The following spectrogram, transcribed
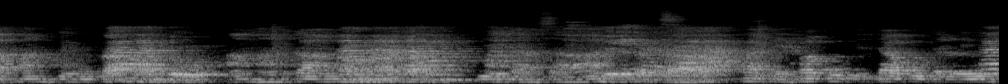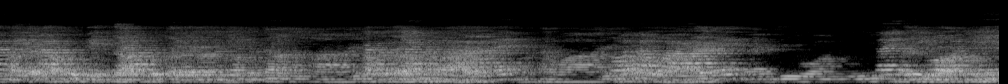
ระพันตุพระพันตุอมหากังอมหากังเวตาสาเวตาสาข้าแต่พผู้เป็นเจ้าผู้เจริญข้าแต่พผู้เป็นเจ้าผู้เจริญข้าเจ้าทั้งหลายข้าเจ้าทั้งหลายขอถวายขอถวายแต่จีวรนีแต่จีวรนี้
